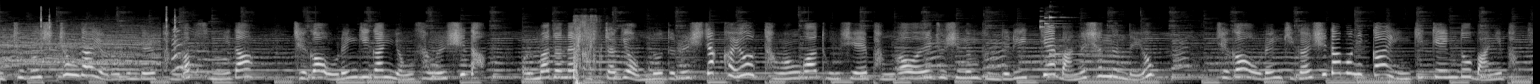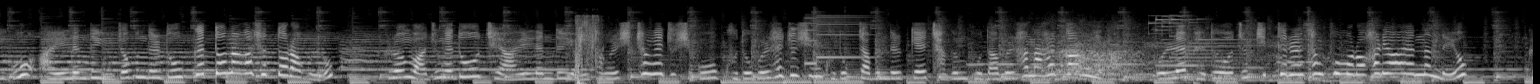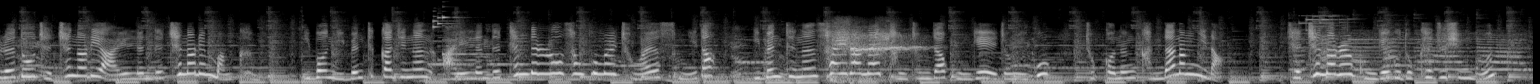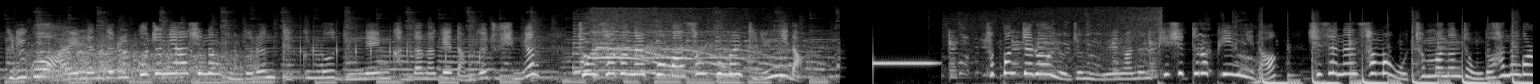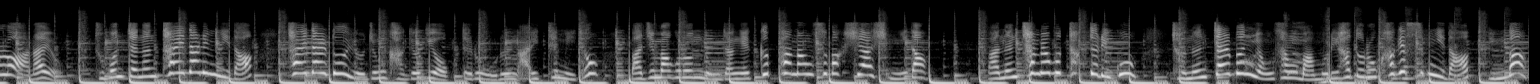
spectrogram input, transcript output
유튜브 시청자 여러분들 반갑습니다. 제가 오랜 기간 영상을 쉬다 얼마 전에 갑자기 업로드를 시작하여 당황과 동시에 반가워해 주시는 분들이 꽤 많으셨는데요. 제가 오랜 기간 쉬다 보니까 인기 게임도 많이 바뀌고 아일랜드 유저분들도 꽤 떠나가셨더라고요. 그런 와중에도 제 아일랜드 영상을 시청해주시고 구독을 해주신 구독자분들께 작은 보답을 하나 할까 합니다. 원래 배드워즈 키트를 상품으로 하려 하였는데요. 그래도 제 채널이 아일랜드 채널인 만큼 이번 이벤트까지는 아일랜드 텐들로 상품을 정하였습니다. 이벤트는 4일 안에 당첨자 공개 예정이고 조건은 간단합니다. 제 채널을 공개 구독해주신 분, 그리고 아일랜드를 꾸준히 하시는 분들은 댓글로 닉네임 간단하게 남겨주시면 총 3분을 뽑아 상품을 드립니다. 요즘 유행하는 PC 트로피입니다. 시세는 3억 5천만 원 정도 하는 걸로 알아요. 두 번째는 타이달입니다. 타이달도 요즘 가격이 억대로 오른 아이템이죠. 마지막으론 농장의 끝판왕 수박 씨앗입니다. 많은 참여 부탁드리고 저는 짧은 영상 마무리하도록 하겠습니다. 빈박!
